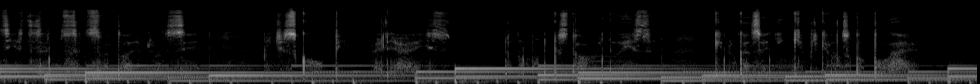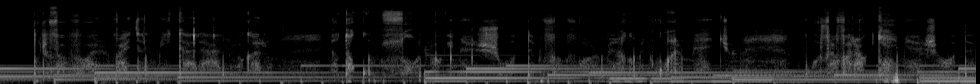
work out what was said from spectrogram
Se isso está sendo satisfatório para você, me desculpe. Aliás, todo mundo que está ouvindo isso. vai dormir, caralho. Eu quero. Eu tô com sono, alguém me ajuda, por favor. Me recomendo com remédio. Por favor, alguém me ajuda.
